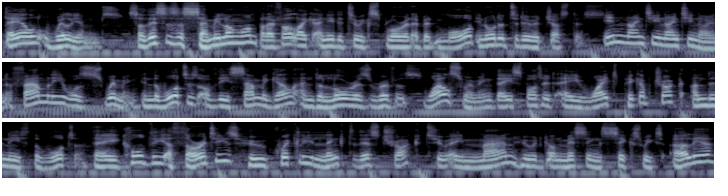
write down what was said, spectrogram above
Dale Williams. So this is a semi-long one, but I felt like I needed to explore it a bit more in order to do it justice. In 1999, a family was swimming in the waters of the San Miguel and Dolores rivers. While swimming, they spotted a white pickup truck underneath the water. They called the authorities, who quickly linked this truck to a man who had gone missing six weeks earlier,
